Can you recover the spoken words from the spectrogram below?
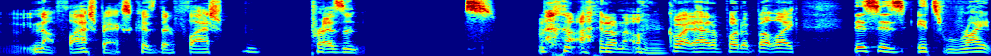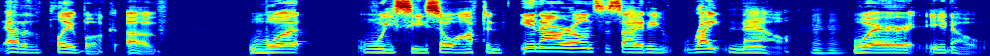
not flashbacks because they're flash presents. I don't know Mhm. quite how to put it, but like this is it's right out of the playbook of what we see so often in our own society right now mhm. where you know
